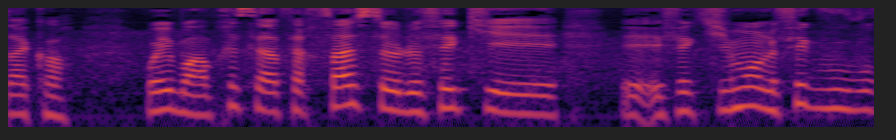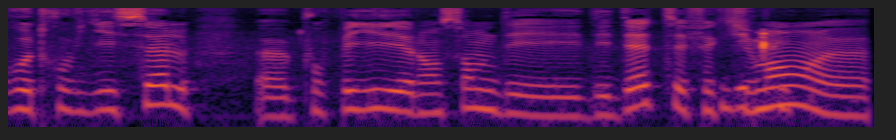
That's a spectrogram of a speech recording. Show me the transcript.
D'accord. Oui, bon après c'est à faire face euh, le fait qu'il ait et effectivement le fait que vous vous retrouviez seul euh, pour payer l'ensemble des, des dettes. Effectivement, euh,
